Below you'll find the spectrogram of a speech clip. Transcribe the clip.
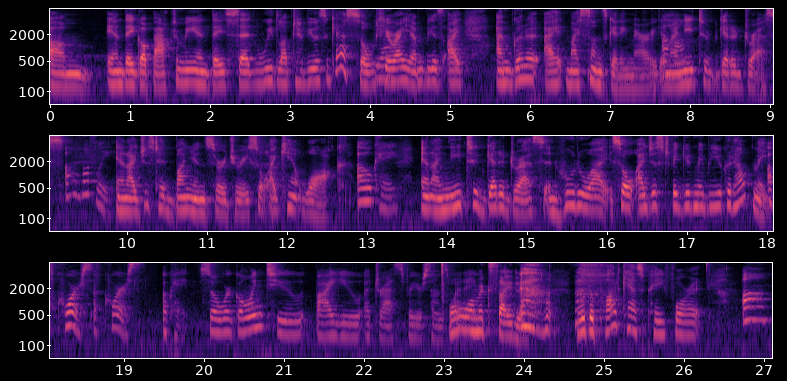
um, and they got back to me, and they said we'd love to have you as a guest. So here I am because I I'm gonna I my son's getting married, and I need to get a dress, Oh, lovely. and I just had bunion surgery, so I can't walk Okay. and I need to get a dress and who do I so I just figured maybe you could help me. Of course, of course. Okay, so we're going to buy you a dress for your son's Oh, wedding. Oh, I'm excited. Will the podcast pay for it? um,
